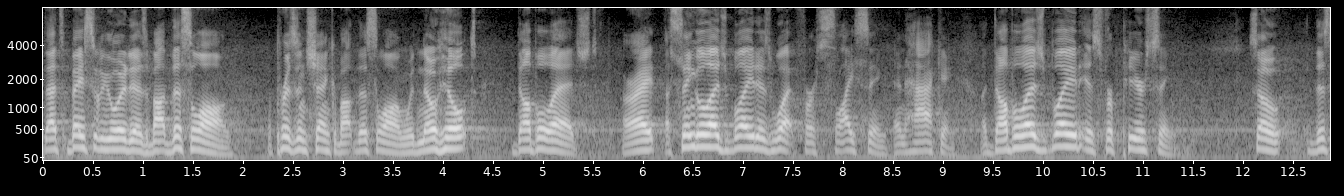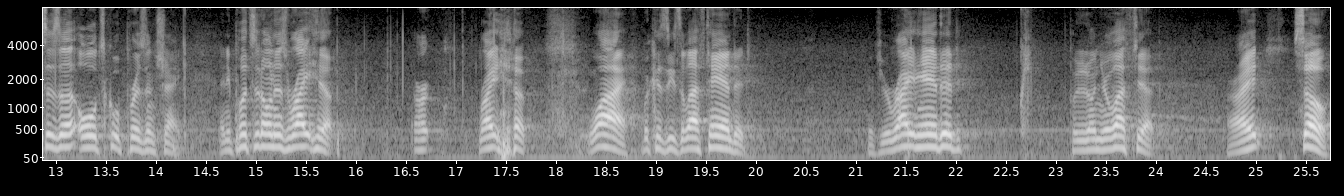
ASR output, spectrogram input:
That's basically what it is, about this long. A prison shank about this long with no hilt, double-edged. All right? A single-edged blade is what? For slicing and hacking. A double-edged blade is for piercing. So, this is an old school prison shank and he puts it on his right hip. Or right hip. Why? Because he's left handed. If you're right handed, put it on your left hip. All right? So,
